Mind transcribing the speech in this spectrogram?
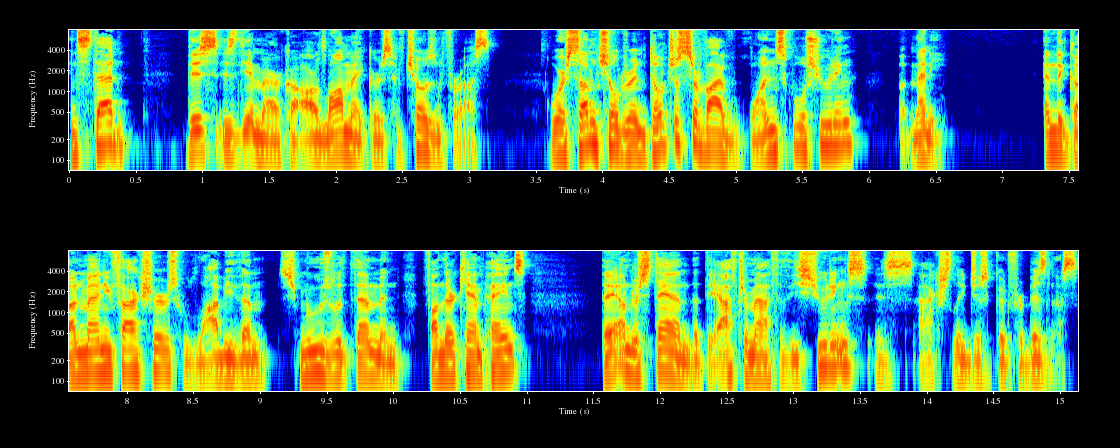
Instead, this is the America our lawmakers have chosen for us, where some children don't just survive one school shooting, but many. And the gun manufacturers who lobby them, schmooze with them, and fund their campaigns, they understand that the aftermath of these shootings is actually just good for business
